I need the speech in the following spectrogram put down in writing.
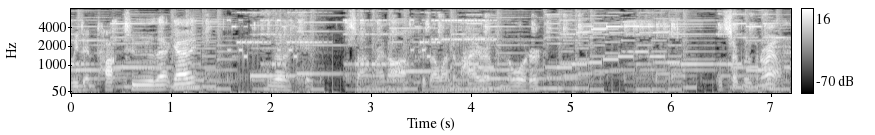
we didn't talk to that guy, I'm gonna kick Song Ren off because I want him higher up in the order. Let's start moving around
